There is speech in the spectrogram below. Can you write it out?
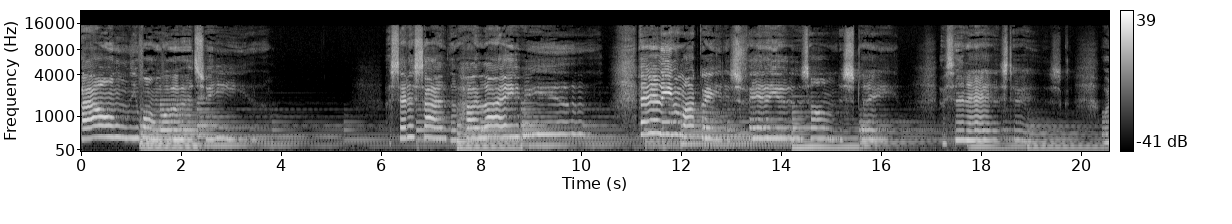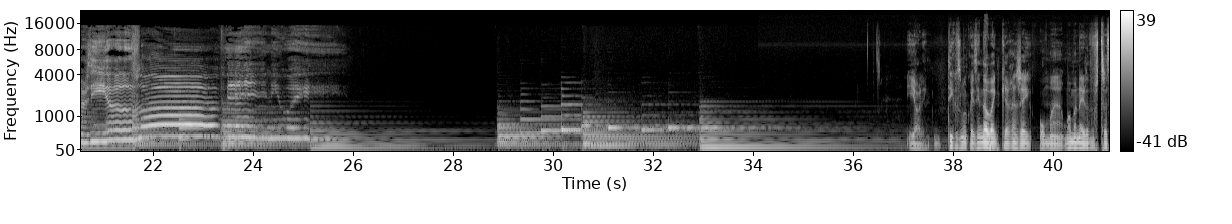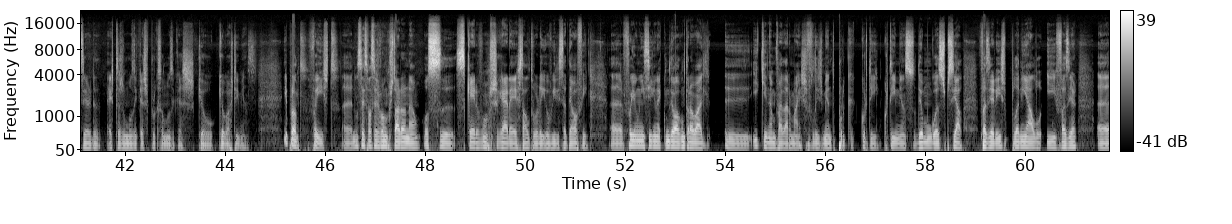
I only want what's real. I set aside the highlight greatest failures on display with an asterisk worthy of love digo-vos uma coisa, ainda bem que arranjei uma, uma maneira de vos trazer estas músicas, porque são músicas que eu, que eu gosto imenso. E pronto, foi isto. Uh, não sei se vocês vão gostar ou não, ou se sequer vão chegar a esta altura e ouvir isso até ao fim. Uh, foi um insígnia que me deu algum trabalho uh, e que ainda me vai dar mais, felizmente, porque curti, curti imenso. Deu-me um gozo especial fazer isto, planeá-lo e fazer.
